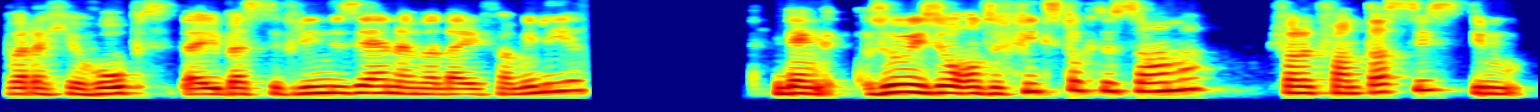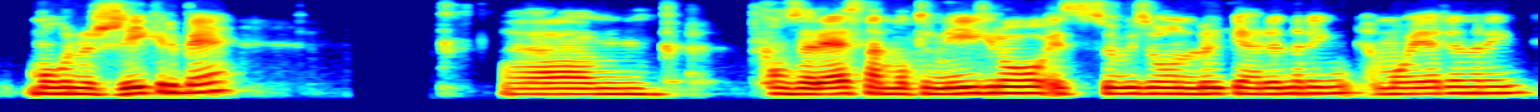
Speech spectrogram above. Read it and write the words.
waar dat je hoopt dat je beste vrienden zijn en dat je familie is. Ik denk sowieso onze fietstochten samen, vond ik fantastisch. Die mogen er zeker bij. Um, onze reis naar Montenegro is sowieso een leuke herinnering, een mooie herinnering.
